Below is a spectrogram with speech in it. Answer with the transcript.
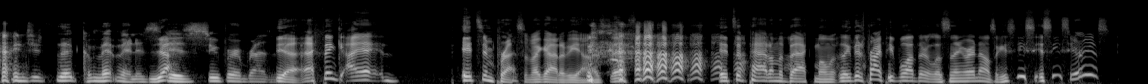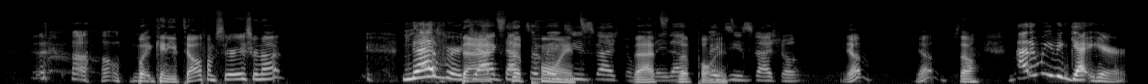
I just the commitment is Yeah. is super impressive. Yeah, I think I. It's impressive. I gotta be honest. It's, a pat on the back moment. Like, there's probably people out there listening right now. It's like, is he is he serious? Oh, But can you tell if I'm serious or not? Never, That's Jack. the That's what makes you point. special. That's buddy. the point. makes you special. Yep. Yep. So How did we even get here?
